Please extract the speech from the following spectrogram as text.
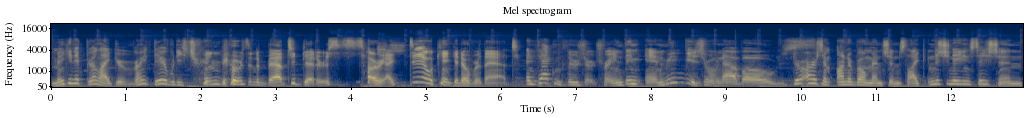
making it feel like you're right there with these train girls in the bath together. Sorry, I still can't get over that. And that concludes our train theme anime visual novels. There are some honorable mentions like Initiating Station,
